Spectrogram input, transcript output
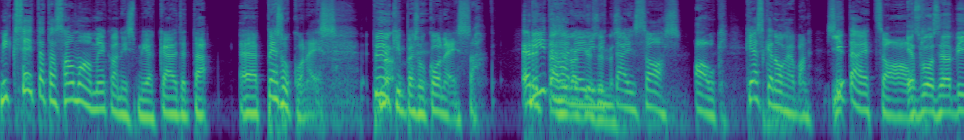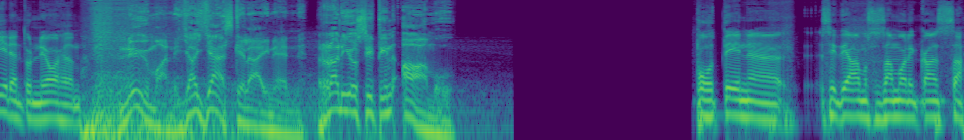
miksei tätä samaa mekanismia käytetä ää, pesukoneissa, pyykinpesukoneissa? No, Erittäin Niitähän hyvä ei kysymys. nimittäin saa auki. Kesken ohjelman. Sitä ja, et saa auki. Ja sulla on siellä viiden tunnin ohjelma. Nyman ja Jääskeläinen. Radio Cityn aamu puhuttiin äh, sitten aamussa Samuelin kanssa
